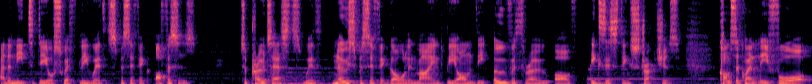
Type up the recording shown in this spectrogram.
and a need to deal swiftly with specific officers to protests with no specific goal in mind beyond the overthrow of existing structures. Consequently, for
